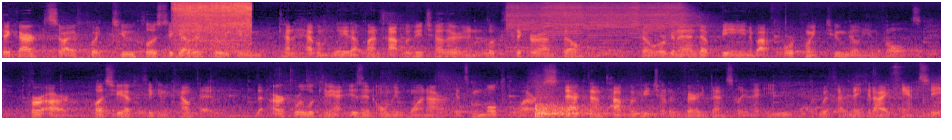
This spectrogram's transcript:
thick arcs, so I've put two close together so we can kind of have them laid up on top of each other and look thicker on film. So we're going to end up being about 4.2 million volts per arc, plus you have to take into account that the arc we're looking at isn't only one arc, it's multiple arcs stacked on top of each other very densely that you, with a naked eye, can't see.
